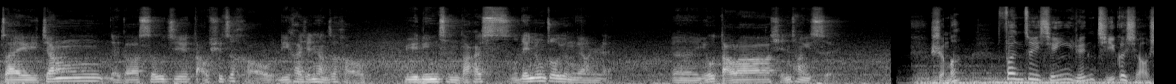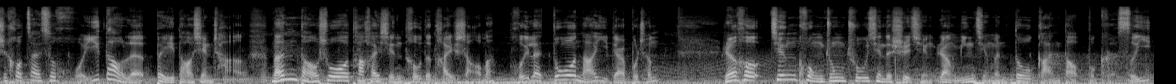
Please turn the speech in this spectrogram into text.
在将那个手机盗取之后，离开现场之后，于凌晨大概四点钟左右那样的，嗯，又到了现场一次。什么？犯罪嫌疑人几个小时后再次回到了被盗现场？难道说他还嫌偷的太少吗？回来多拿一点不成？然后监控中出现的事情让民警们都感到不可思议。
